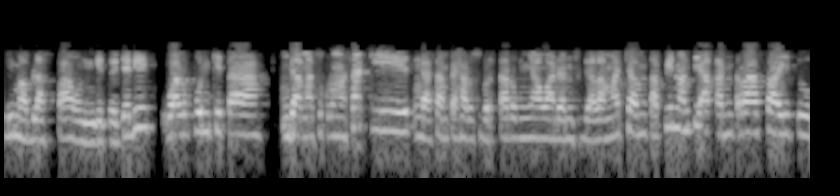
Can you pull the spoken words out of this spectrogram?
15 tahun gitu. Jadi walaupun kita nggak masuk rumah sakit, nggak sampai harus bertarung nyawa dan segala macam, tapi nanti akan terasa itu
